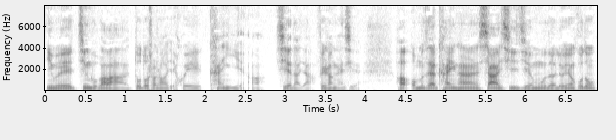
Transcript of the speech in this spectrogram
因为金主爸爸多多少少也会看一眼啊。谢谢大家，非常感谢。好，我们再看一看下一期节目的留言互动。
